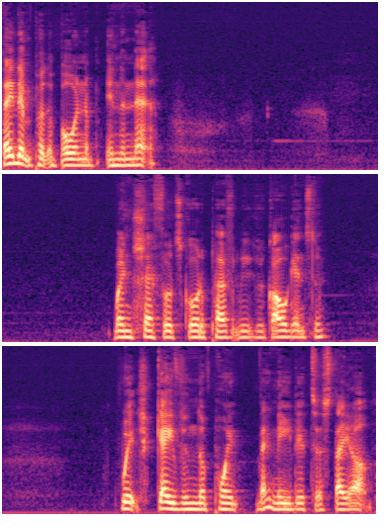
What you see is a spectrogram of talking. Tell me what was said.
They didn't put the ball in the in the net. When Sheffield scored a perfectly good goal against them which gave them the point they needed to stay up.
